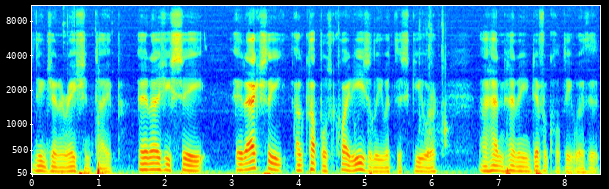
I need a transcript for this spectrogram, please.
new generation type. And as you see it actually uncouples quite easily with the skewer. I hadn't had any difficulty with it.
